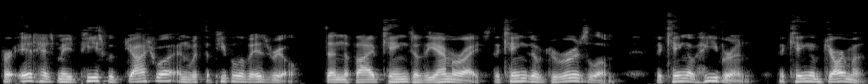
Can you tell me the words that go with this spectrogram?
for it has made peace with Joshua and with the people of Israel. Then the five kings of the Amorites, the kings of Jerusalem, the king of Hebron, the king of Jarmuth,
